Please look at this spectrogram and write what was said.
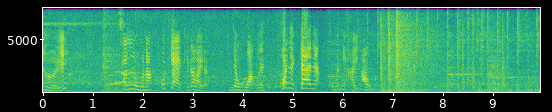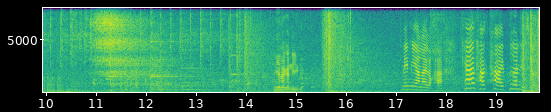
เฉยฉันรู้นะว่าแกคิดอะไรอะอย่าหวังเลย คนอย่างแกเนี่ยคงไม่มีใครเอาหรอกมีอะไรกันอีกอะไม่มีอะไรหรอกค่ะ แค่ทักทายเพื่อนเฉย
